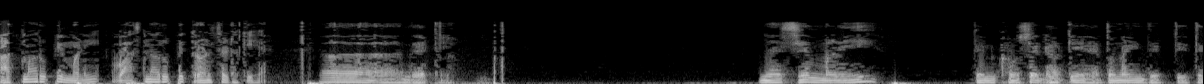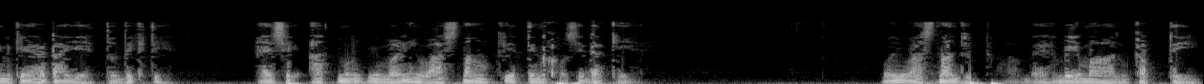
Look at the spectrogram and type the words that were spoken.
आत्मा रूपी मणि वासना रूपी तृण से ढकी है। आ, देख लो। जैसे मणि तिनखों से ढकी है तो नहीं दिखती तिनके हटाइए तो दिखती है। ऐसे आत्मरूपी मणि वासनाओं के तिनखों से ढकी है। वही वासना झूठा बेमान कपटी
